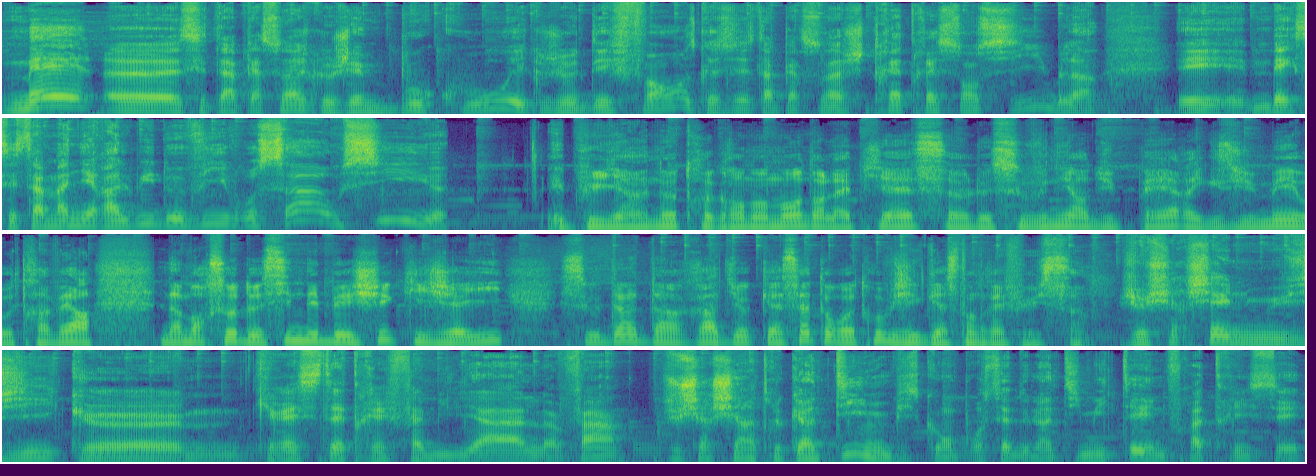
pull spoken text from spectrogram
Mais euh, c'est un personnage que j'aime beaucoup et que je défends, parce que c'est un personnage très très sensible. Et, mais c'est sa manière à lui de vivre ça aussi. Et puis il y a un autre grand moment dans la pièce, euh, le souvenir du père exhumé au travers d'un morceau de Sidney Bechet qui jaillit. Soudain d'un radiocassette, on retrouve Gilles Gaston Dreyfus. Je cherchais une musique euh, qui restait très familiale. Enfin, je cherchais un truc intime, puisqu'on procède de l'intimité. Une fratrie, c'est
